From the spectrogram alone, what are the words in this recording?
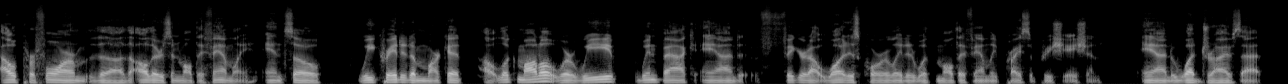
outperform the the others in multifamily and so we created a market outlook model where we went back and figured out what is correlated with multifamily price appreciation and what drives that.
